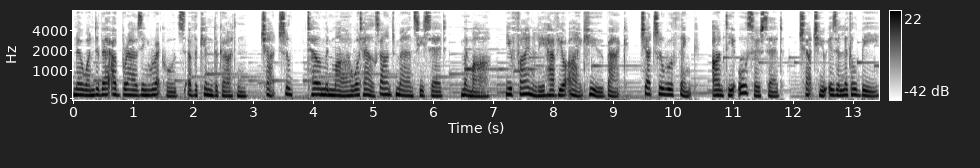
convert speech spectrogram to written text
no wonder there are browsing records of the kindergarten. Churchill, tell Mama what else Aunt Mancy said. Mama, you finally have your IQ back, Churchill will think. Auntie also said, Chachu is a little bee,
